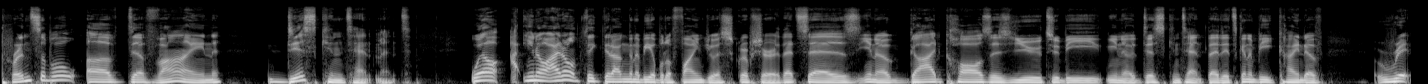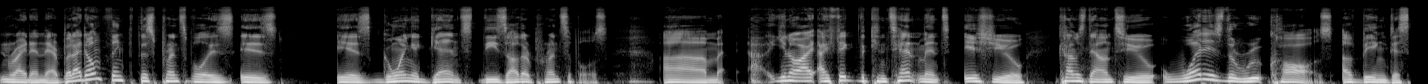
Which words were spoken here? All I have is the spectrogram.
principle of divine discontentment well, you know, I don't think that I'm going to be able to find you a scripture that says, you know, God causes you to be, you know, discontent, that it's going to be kind of written right in there. But I don't think that this principle is is is going against these other principles. Um, you know, I, I think the contentment issue comes down to what is the root cause of being dis-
